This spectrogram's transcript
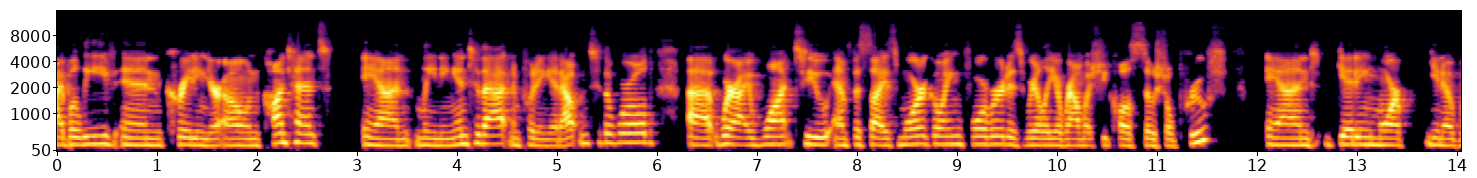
I believe in creating your own content and leaning into that and putting it out into the world. Uh, where I want to emphasize more going forward is really around what she calls social proof and getting more, you know,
